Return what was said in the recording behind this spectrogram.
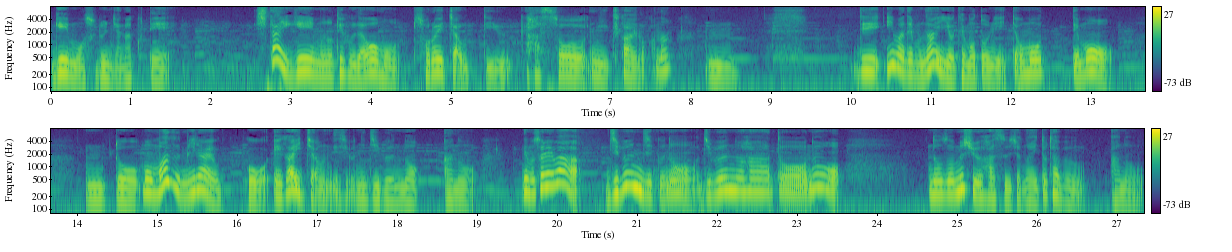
ゲームをするんじゃなくてしたいゲームの手札をもう揃えちゃうっていう発想に近いのかな。うん、で今でもないよ手元にって思っても、うんと、もうまず未来をこう描いちゃうんですよね自分の。あのでもそれは自分軸の自分のハートの望む周波数じゃないと多分あの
